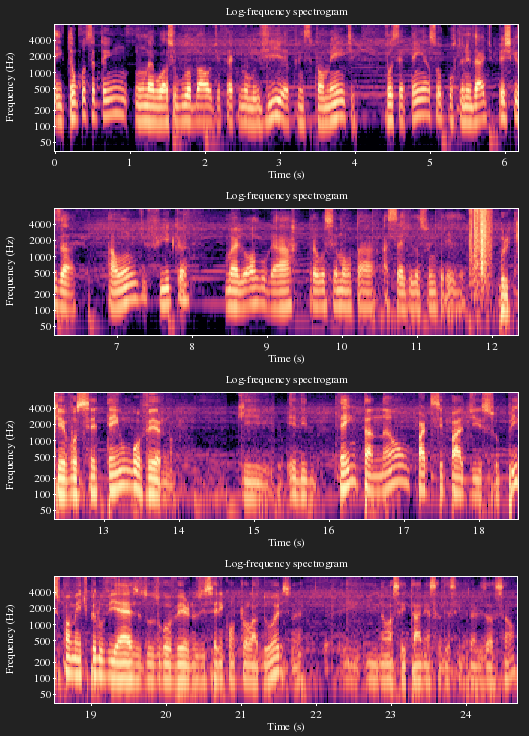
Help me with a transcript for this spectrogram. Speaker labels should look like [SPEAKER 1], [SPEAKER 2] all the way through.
[SPEAKER 1] Então, quando você tem um, um negócio global de tecnologia, principalmente, você tem essa oportunidade de pesquisar aonde fica o melhor lugar para você montar a sede da sua empresa.
[SPEAKER 2] Porque você tem um governo que ele tenta não participar disso, principalmente pelo viés dos governos de serem controladores, né? E, e, não aceitarem essa descentralização.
